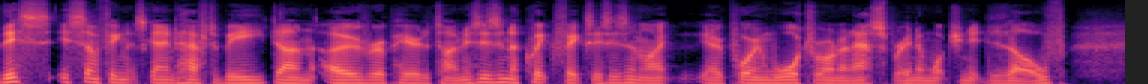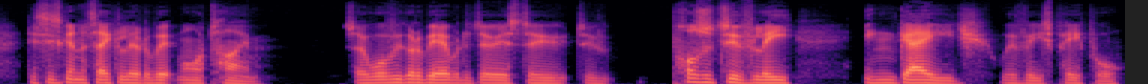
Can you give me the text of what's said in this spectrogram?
this is something that's going to have to be done over a period of time. This isn't a quick fix. This isn't like you know pouring water on an aspirin and watching it dissolve. This is going to take a little bit more time. So what we've got to be able to do is to to positively engage with these people,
